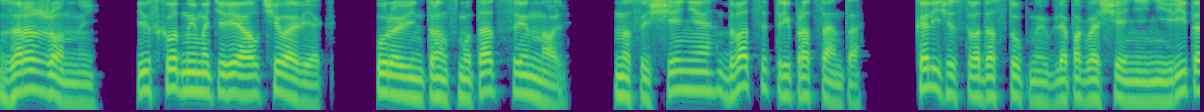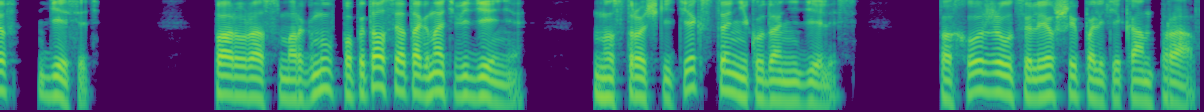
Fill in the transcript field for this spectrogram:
Зараженный. Исходный материал человек. Уровень трансмутации 0. Насыщение 23%. Количество доступных для поглощения нейритов 10. Пару раз моргнув, попытался отогнать видение, но строчки текста никуда не делись. Похоже, уцелевший политикан прав.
